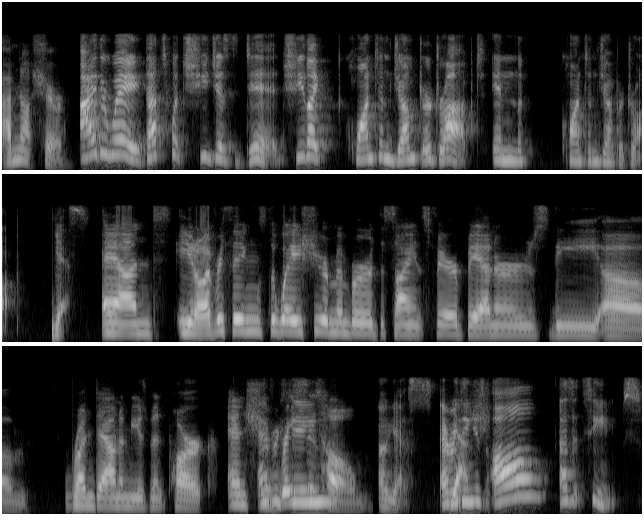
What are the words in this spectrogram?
I'm not sure. either way, that's what she just did. She like quantum jumped or dropped in the quantum jump or drop. Yes. And, you know, everything's the way she remembered the science fair banners, the um, rundown amusement park, and she races home. Oh yes, everything is she- all as it seems.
